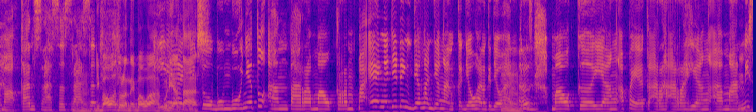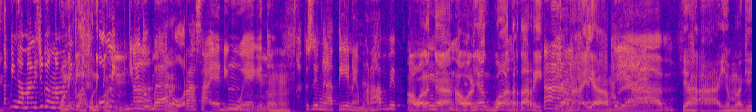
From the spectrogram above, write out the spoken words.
makan serasa serasa Di bawah tuh lantai bawah, gue di Iya atas. gitu bumbunya tuh antara mau kerempah eh nggak jadi jangan jangan kejauhan kejauhan Hmm. terus mau ke yang apa ya ke arah-arah yang uh, manis tapi nggak manis juga nggak Hmm. Unik manis lah, unik lah. jadi itu baru rasanya di gue gitu Hmm. terus dia ngeliatin yang mana apa Beb? Awalnya enggak, awalnya gue nggak tertarik karena ayam. ayam Ya ayam lagi,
